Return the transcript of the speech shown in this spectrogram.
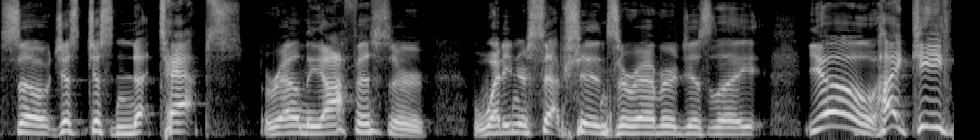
So just just nut taps around the office or wedding receptions or wherever, just like, yo, hi Keith,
